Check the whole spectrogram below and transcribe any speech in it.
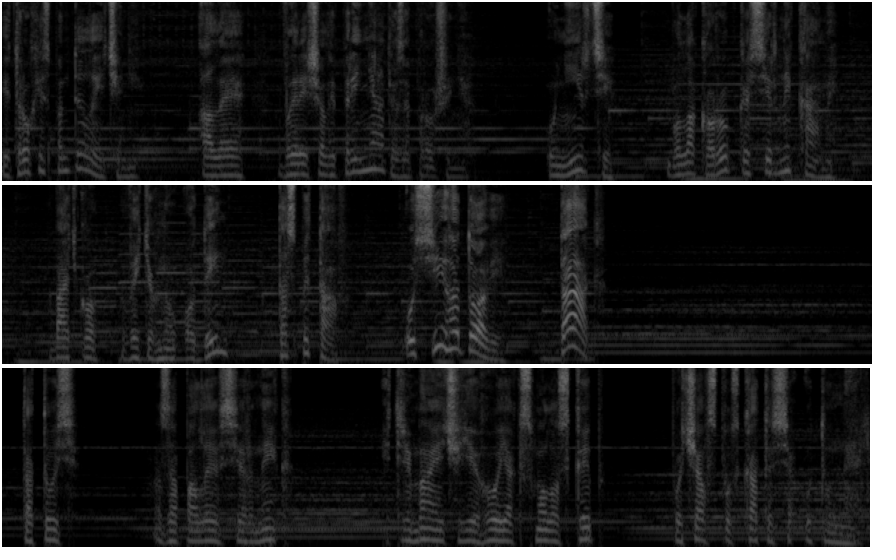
і трохи спантеличені, але вирішили прийняти запрошення. У нірці була коробка з сірниками. Батько витягнув один та спитав: Усі готові? Так. Татусь запалив сірник і, тримаючи його як смолоскип, почав спускатися у тунель.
